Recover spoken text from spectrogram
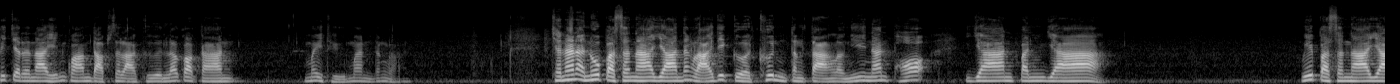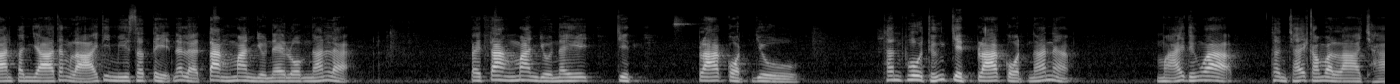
พิจารณาเห็นความดับสลาคืน แล้วก็การไม่ถือมั่นทั้งหลาย ฉะนั้นอนุปัสนาญาณทั้งหลายที่เกิดขึ้นต่าง ๆ เหล่านี้นั้นเพราะญาณปัญญา วิปัสนาญาณปัญญาทั้งหลายที่มีสตินั่นแหละตั้งมั่นอยู่ในลมนั้นแหละ ไปตั้งมั่นอยู่ในจิตปรากฏอยู่ ท่านพูดถึงจิตปรากฏนั้นน่ะหมายถึงว่าท่านใช้คำว่าราชา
